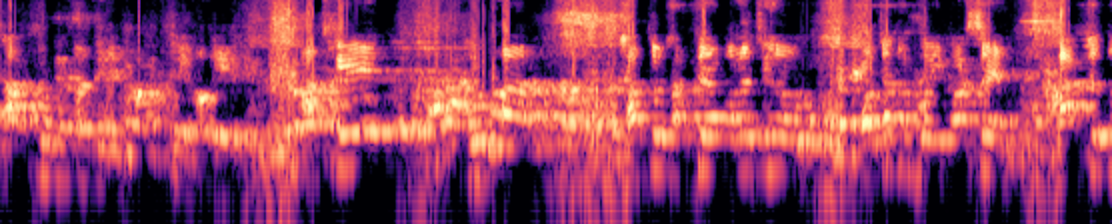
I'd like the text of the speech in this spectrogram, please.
ছাত্র নেতাদের হবে। আজকে গোটা ছাত্রছাত্রীরা বলেছিল, পঁচানব্বই পার্সেন্ট কার্যত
